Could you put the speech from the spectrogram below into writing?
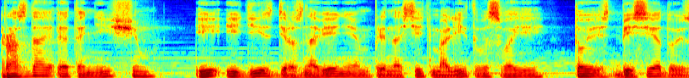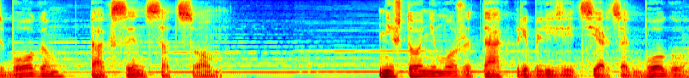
раздай это нищим и иди с дерзновением приносить молитвы свои, то есть беседуй с Богом, как сын с отцом. Ничто не может так приблизить сердце к Богу,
